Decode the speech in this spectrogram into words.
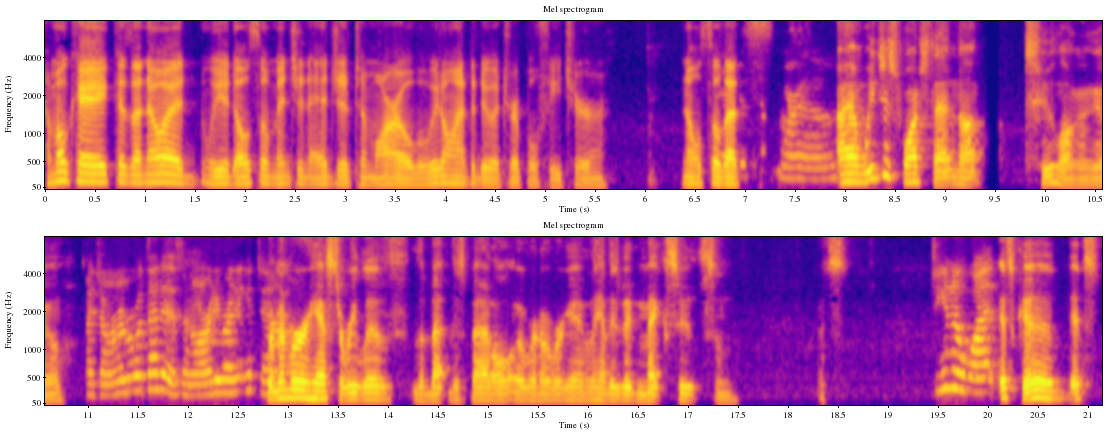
I'm okay because I know I we had also mentioned Edge of Tomorrow, but we don't have to do a triple feature and also that's tomorrow. Uh, we just watched that not too long ago. I don't remember what that is. I'm already writing it down. Remember, he has to relive the ba- this battle over and over again. They have these big mech suits, and it's Do you know what? it's good. It's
